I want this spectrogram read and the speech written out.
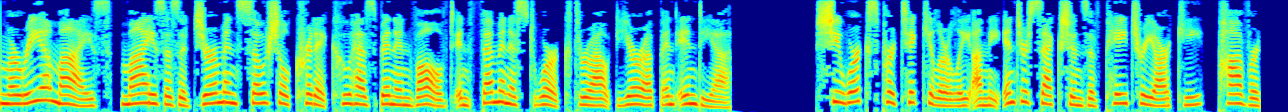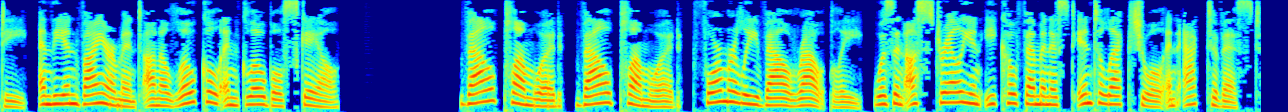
Maria Mies Mies is a German social critic who has been involved in feminist work throughout Europe and India. She works particularly on the intersections of patriarchy, poverty, and the environment on a local and global scale. Val Plumwood, Val Plumwood, formerly Val Routley, was an Australian ecofeminist intellectual and activist,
